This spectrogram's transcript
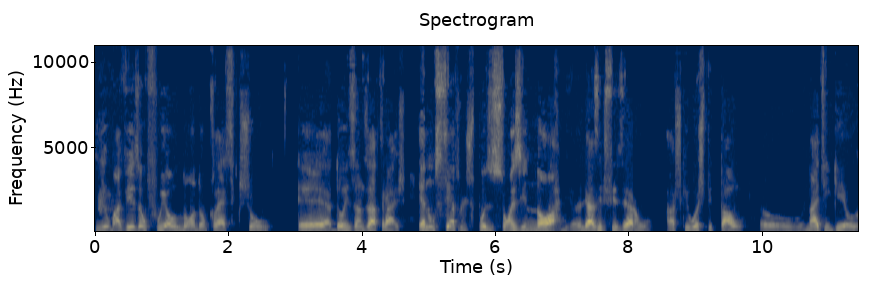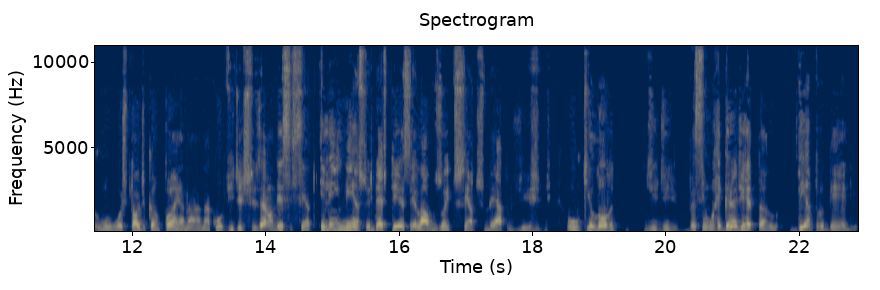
E uma vez eu fui ao London Classic Show, é, dois anos atrás. É num centro de exposições enorme. Aliás, eles fizeram, acho que o hospital o Nightingale, um hospital de campanha na, na Covid, eles fizeram nesse centro. Ele é imenso, ele deve ter, sei lá, uns 800 metros de, de um quilômetro de, de assim, um grande retângulo. Dentro dele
